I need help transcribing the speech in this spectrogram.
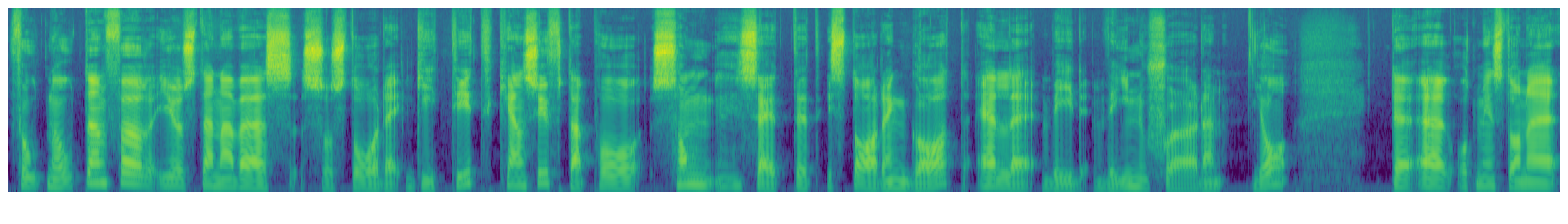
fotnoten för just denna vers så står det ”Gittit” kan syfta på sångsättet i staden Gat eller vid vinskörden. Ja, det är åtminstone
